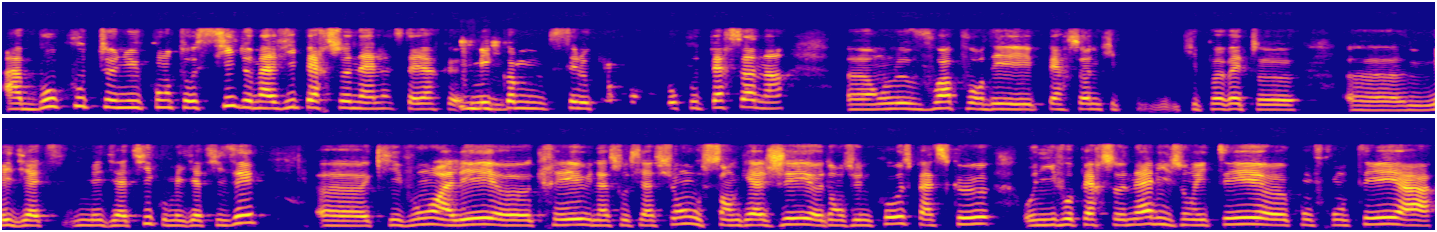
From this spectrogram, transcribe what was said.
a beaucoup tenu compte aussi de ma vie personnelle. C'est-à-dire que, mais mmh. comme c'est le cas pour beaucoup de personnes, hein, euh, on le voit pour des personnes qui, qui peuvent être euh, euh médiatiques ou médiatisées. Euh, qui vont aller euh, créer une association ou s'engager euh, dans une cause parce que au niveau personnel, ils ont été confrontés à,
